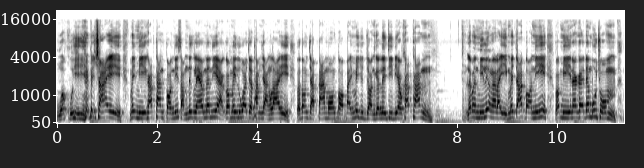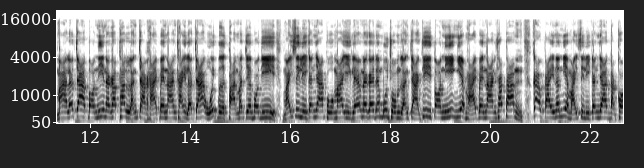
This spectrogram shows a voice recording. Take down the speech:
หัวคุยไม่ใช่ ไม่มีครับท่านตอนนี้สำนึกแล้วนะเนี่ยก็ไม่รู้ว่าจะทำอย่างไร ก็ต้องจับตามองต่อไปไม่หยุดหย่อนกันเลยทีเดียวครับท่าน แล้วมันมีเรื่องอะไรอีกไหมจ้าตอนนี้ก็มีนะครับท่านผู้ชม มาแล้วจ้าตอนนี้นะครับท่านหลังจากหายไปนานใครเหรอจ้าโอ้ยเปิดผ่านมาเจอพอดีไหมสิริกัญญาโผล่มาอีกแล้วนะครับท่านผู้ชม หลังจากที่ตอนนี้เงียบหายไปนานครับท่านก้าวไกลนั้นเนี่ยไหมสิริกัญญาดักคอ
